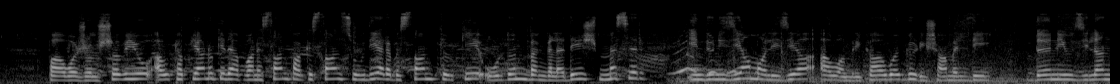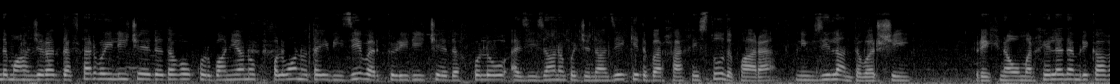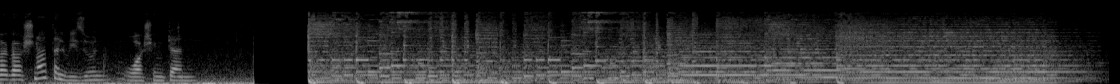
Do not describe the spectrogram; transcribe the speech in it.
په وژل شویو او ټپیانو کې د افغانستان، پاکستان، سعودي عربستان، ترکیه، اردن، بنگلاديش، مصر، اندونیزیا، مالیزیا او امریکا وګړي شامل دي. د نیوزیلند د مهاجرت دفتر ویلي چې د دغو قربانیانو خپلوانو ته ویزې ورکړې دي چې د خپلو عزیزانو په جنازې کې د برخه اخیستو لپاره نیوزیلند ته ورشي. برېښنا عمرخېله د امریکا غږ آشنا تلویزیون واشنګټن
